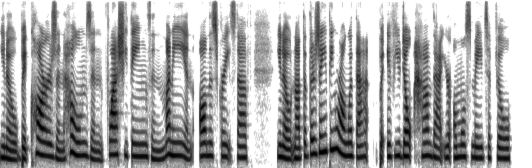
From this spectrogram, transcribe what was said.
you know, big cars and homes and flashy things and money and all this great stuff, you know, not that there's anything wrong with that, but if you don't have that, you're almost made to feel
